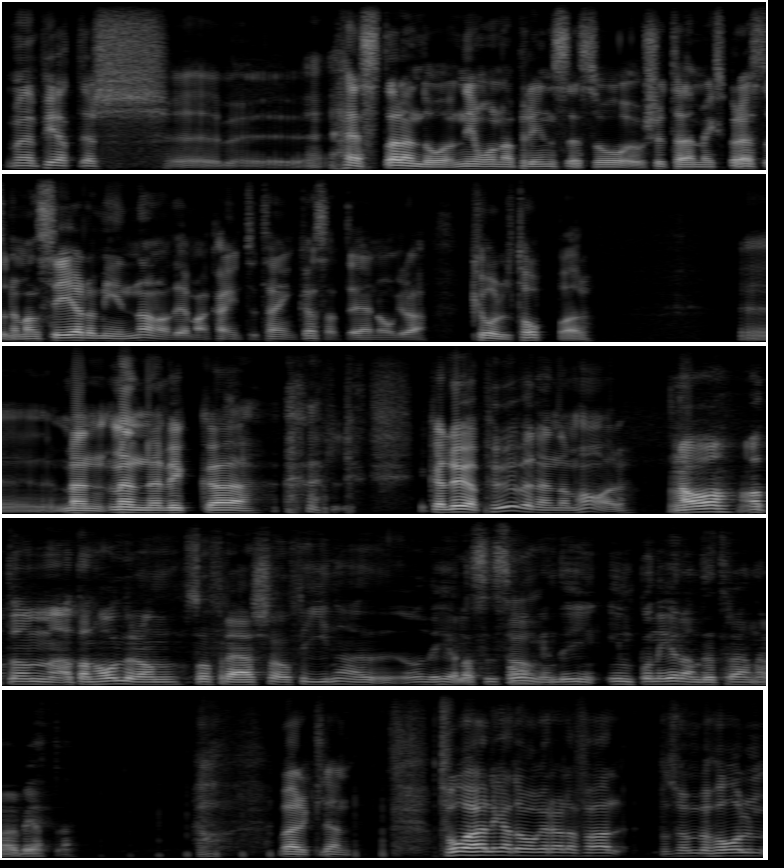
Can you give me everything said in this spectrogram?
med Peters eh, hästar ändå, Neona Princess och Chatham Express. Och när man ser dem innan och det, man kan ju inte tänka sig att det är några kulltoppar. Eh, men, men vilka, vilka löphuvuden de har. Ja, att, de, att han håller dem så fräscha och fina under hela säsongen. Ja. Det är imponerande tränararbete. Ja, verkligen. Två härliga dagar i alla fall på Sundbyholm.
